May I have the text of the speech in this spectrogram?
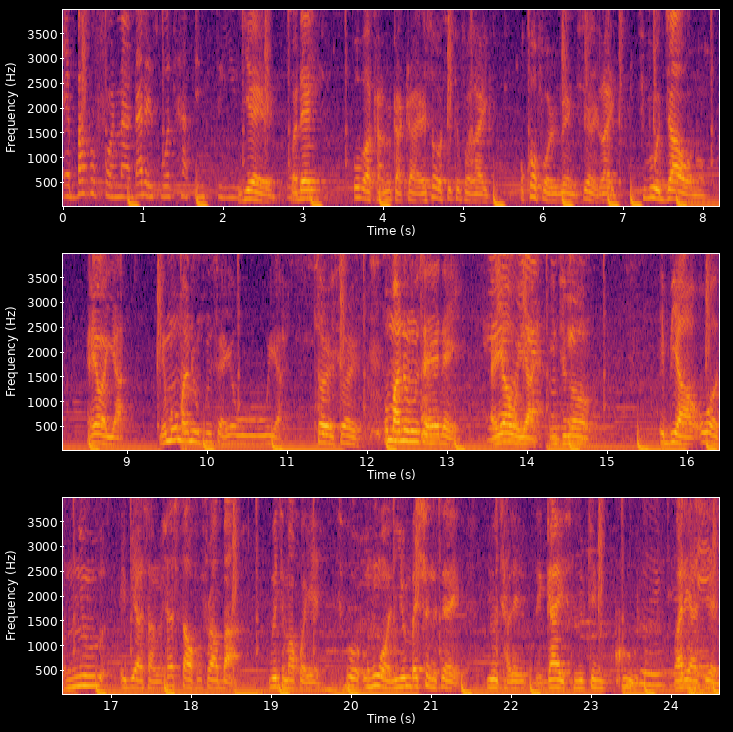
ɛba foforɔ na that is what happens to you. yeah but then overcome kakra ɛsɛ ɔ seeking for like ɔkɔ for revenge sɛ like sifo ogya wo no ɛyɛ ɔya na emu ma ne hu sɛ ɛyɛ wo ya. Sorry sorry. O ma ne hu sɛ ɛyɛ dɛ ɛyɛ wo ya. Nti no ebi a wɔ new ebi a some hairstyle foforɔ aba wetin akɔyɛ sifo ohun wɔ ne yom bɛhyɛ no sɛ yo chale the guy is looking cool wade aseɛ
